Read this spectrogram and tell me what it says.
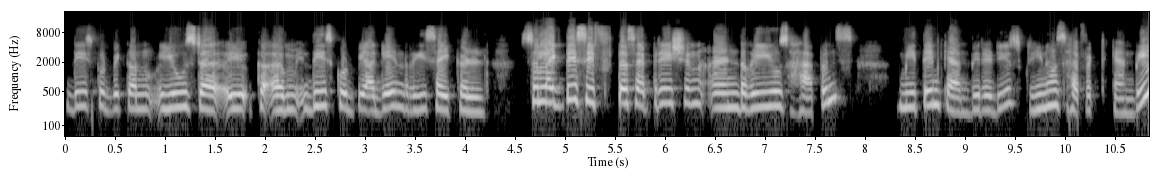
these could be used uh, um, these could be again recycled. So like this if the separation and reuse happens methane can be reduced greenhouse effect can be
